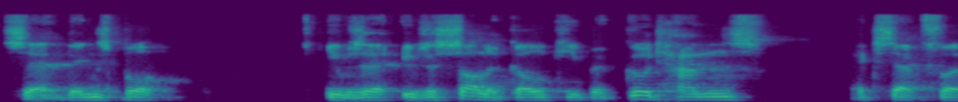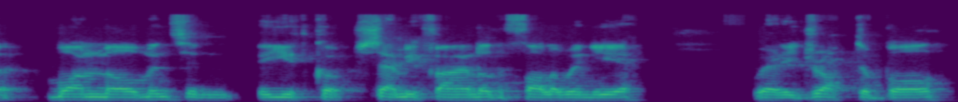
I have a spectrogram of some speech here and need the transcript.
certain things. But he was a he was a solid goalkeeper, good hands, except for one moment in the Youth Cup semi final the following year, where he dropped a ball.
